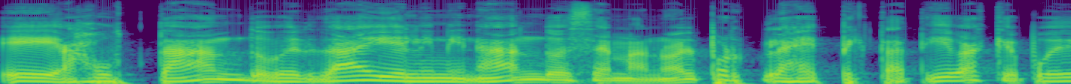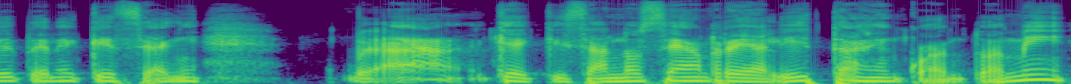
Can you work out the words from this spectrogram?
eh, ajustando, ¿verdad? Y eliminando ese manual por las expectativas que puede tener que sean que quizás no sean realistas en cuanto a mí.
